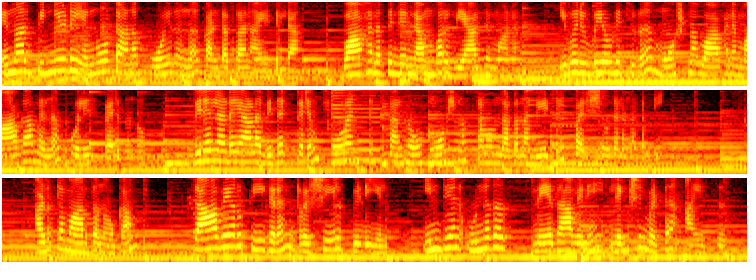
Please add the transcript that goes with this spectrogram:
എന്നാൽ പിന്നീട് എങ്ങോട്ടാണ് പോയതെന്ന് കണ്ടെത്താനായിട്ടില്ല. വാഹനത്തിന്റെ നമ്പർ വ്യാജമാണ്. ഇവരുപയോഗിച്ചത് മോഷണ വാഹനമാകാമെന്ന് പോലീസ് കരുതുന്നു. വിരലടയാള വിദഗ്ധരും ഫോറൻസിക് സംഘവും മോഷണ ശ്രമം നടന്ന വീട്ടിൽ പരിശോധന നടത്തി. അടുത്ത വാർത്ത നോക്കാം. ചാവേർ ഭീകരൻ റഷ്യയിൽ പിടിയിൽ. ഇന്ത്യൻ ഉന്നത നേതാവിനെ ലക്ഷ്യമിട്ട് ഐസിസ്.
